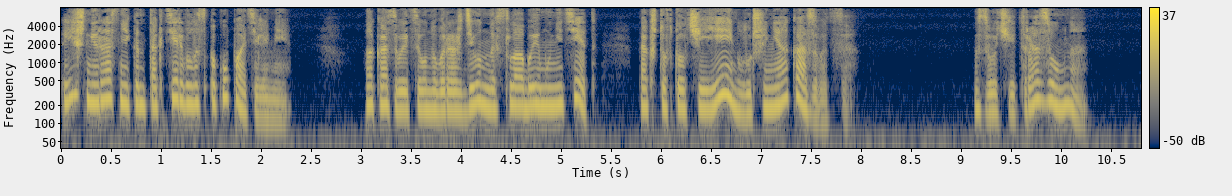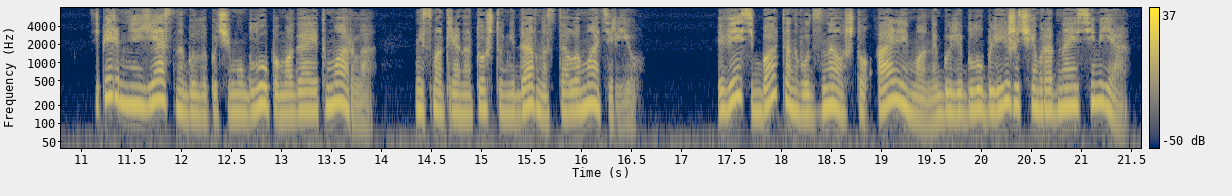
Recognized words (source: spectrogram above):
лишний раз не контактировала с покупателями. Оказывается, у новорожденных слабый иммунитет, так что в толчее им лучше не оказываться. Звучит разумно. Теперь мне ясно было, почему Блу помогает Марла, несмотря на то, что недавно стала матерью. Весь Баттонвуд знал, что Аллиманы были Блу ближе, чем родная семья —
